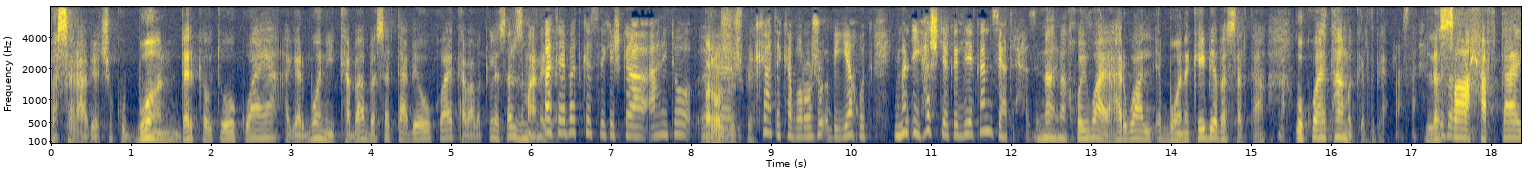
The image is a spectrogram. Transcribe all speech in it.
بەسەرابێ چکو بۆن دەرکەوتۆ کوایە ئەگەر بۆنی کەبا بەسەر تا بێ و کوایە کەبابەکە لەسەر زمانە بەتەبەت کەسێکیش کە ئانی تۆ بە ڕۆژش بێ کاتێک کە بە ڕۆژو بی یاخود من ئی هەر شتێکت لەکەن زیاتر حەزم نا ناخۆی وایە هەروال بۆنەکەی بێ بەسەر تا وکوایە تامە کرد بێ لە سا هەفتای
